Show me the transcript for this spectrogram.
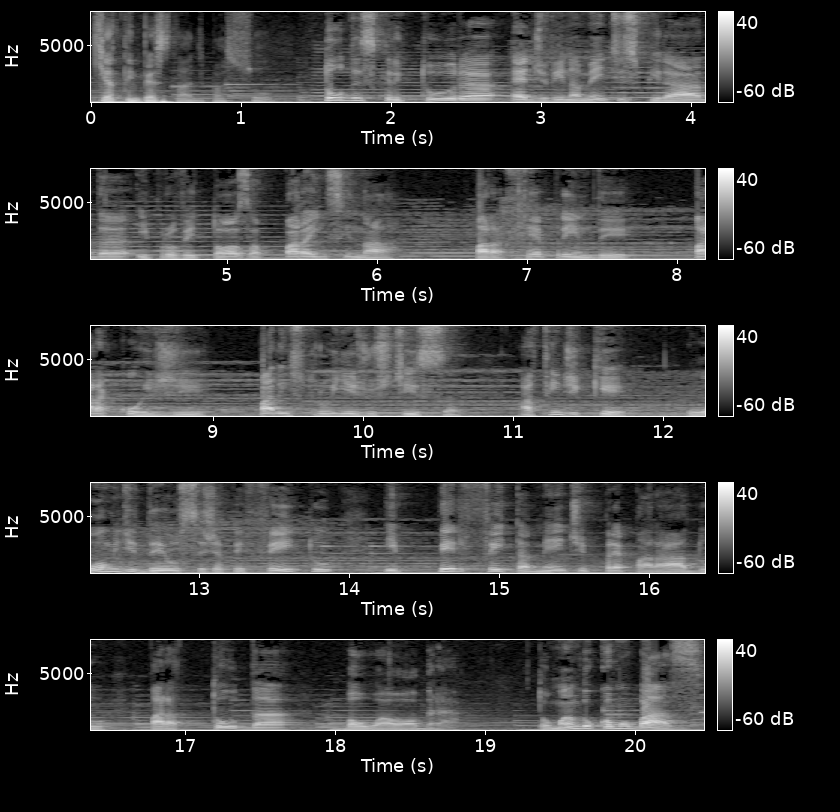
que a tempestade passou. Toda escritura é divinamente inspirada e proveitosa para ensinar, para repreender, para corrigir, para instruir em justiça, a fim de que o homem de Deus seja perfeito e perfeitamente preparado para toda boa obra. Tomando como base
